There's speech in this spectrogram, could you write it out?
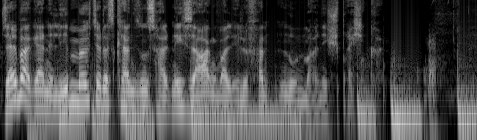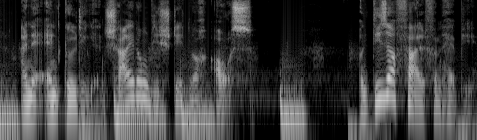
selber gerne leben möchte, das kann sie uns halt nicht sagen, weil Elefanten nun mal nicht sprechen können. Eine endgültige Entscheidung, die steht noch aus. Und dieser Fall von Happy,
